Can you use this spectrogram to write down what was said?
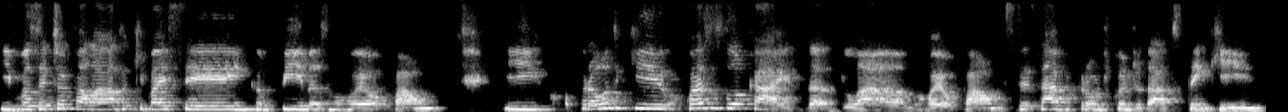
E você tinha falado que vai ser em Campinas, no Royal Palm. E para onde que, quais os locais da, lá no Royal Palm? Você sabe para onde o candidato tem que,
